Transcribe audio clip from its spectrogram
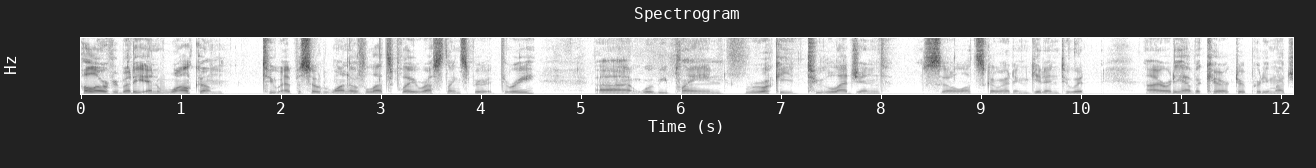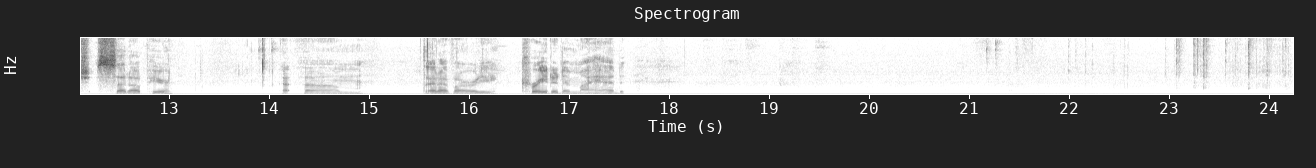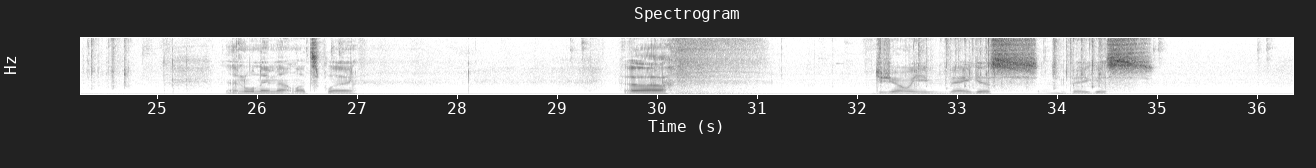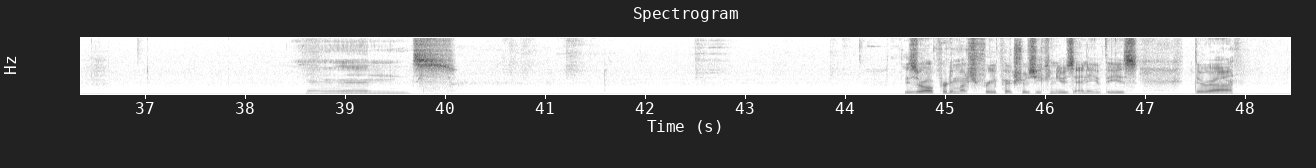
Hello, everybody, and welcome to episode 1 of Let's Play Wrestling Spirit 3. Uh, we'll be playing Rookie to Legend, so let's go ahead and get into it. I already have a character pretty much set up here uh, um, that I've already created in my head. And we'll name that Let's Play. Uh, Joey Vegas, Vegas, and these are all pretty much free pictures. You can use any of these. They're uh,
